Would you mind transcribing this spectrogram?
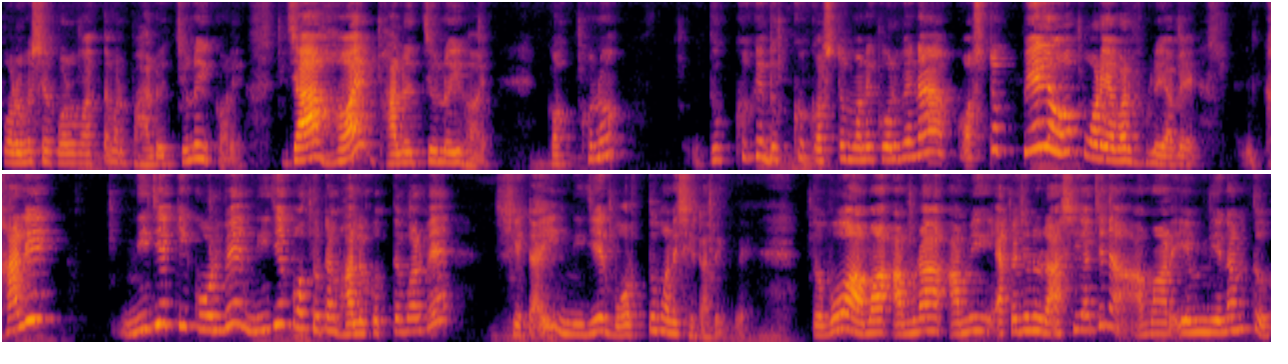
পরমেশ্বর, পরমাত্মা আমার ভালোর জন্যই করে। যা হয় ভালোর জন্যই হয়। কখনো দুঃখকে দুঃখ, কষ্ট মনে করবে না, কষ্ট পেলেও পরে আবার ভুলে যাবে। খালি নিজে কি করবে, নিজে কতটা ভালো করতে পারবে সেটাই নিজের বর্তমানে সেটা দেখবে। তবুও আমা, আমরা, আমি একজনের রাশি আছে না, আমার এম দিয়ে নাম তো,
